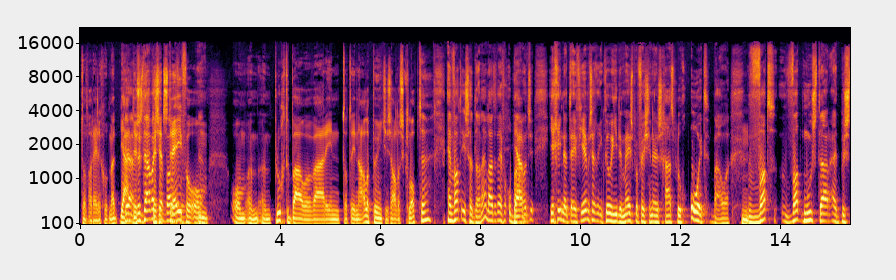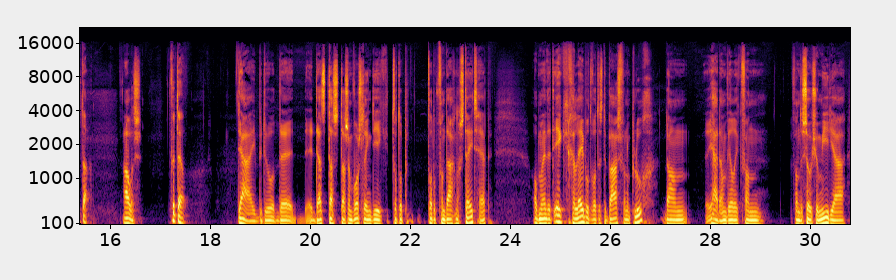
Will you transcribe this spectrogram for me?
toch wel redelijk goed. Maar ja, Ja, dus, dus daar was dus het streven om, om een, een ploeg te bouwen waarin tot in alle puntjes alles klopte. En wat is dat dan? Hè? Laat het even opbouwen. Ja. Je, ging naar TVM en zegt, ik wil hier de meest professionele schaatsploeg ooit bouwen. Hm. Wat, wat moest daaruit bestaan? Alles. Vertel. Ja, ik bedoel, de, de- dat, dat is een worsteling die ik tot op, tot op vandaag nog steeds heb. Op het moment dat ik gelabeld word als de baas van een ploeg, dan, ja, dan wil ik van, van de social media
